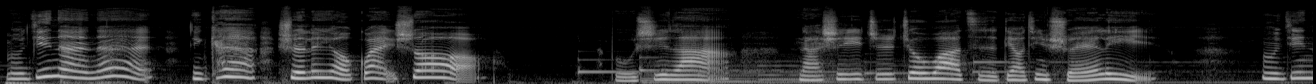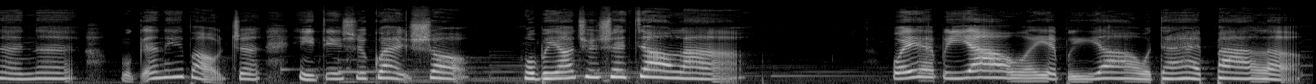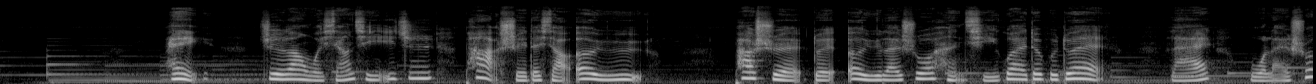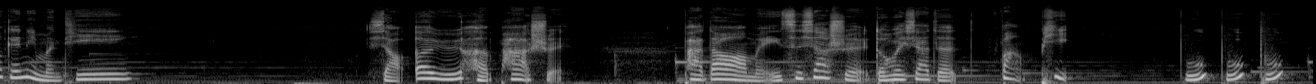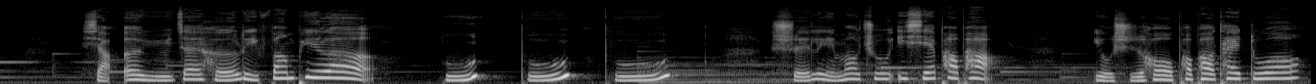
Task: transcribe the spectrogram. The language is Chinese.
母鸡奶奶，你看，水里有怪兽。不是啦，那是一只旧袜子掉进水里。母鸡奶奶，我跟你保证，一定是怪兽。我不要去睡觉啦。我也不要，我也不要，我太害怕了。嘿。这让我想起一只怕水的小鳄鱼。怕水对鳄鱼来说很奇怪，对不对？来，我来说给你们听。小鳄鱼很怕水，怕到每一次下水都会吓得放屁。噗噗噗！小鳄鱼在河里放屁了。噗噗。水里冒出一些泡泡，有时候泡泡太多，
